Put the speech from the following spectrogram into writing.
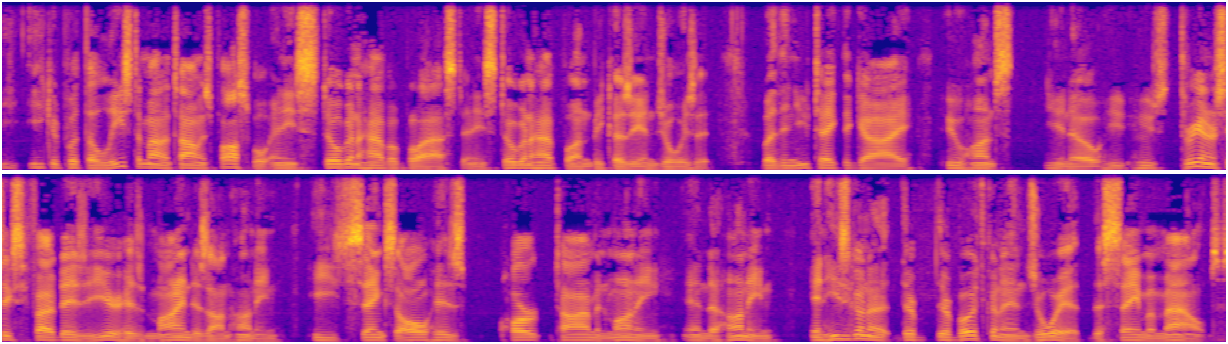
he, he could put the least amount of time as possible and he's still going to have a blast and he's still going to have fun because he enjoys it. But then you take the guy who hunts, you know, he, who's 365 days a year, his mind is on hunting. He sinks all his heart, time, and money into hunting, and he's gonna. They're they're both gonna enjoy it the same amount,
